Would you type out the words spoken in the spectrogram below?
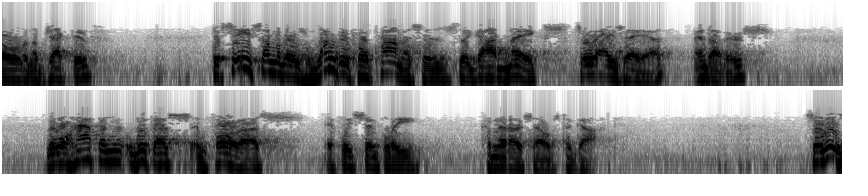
goal and objective. To see some of those wonderful promises that God makes through Isaiah and others that will happen with us and for us if we simply commit ourselves to God. So those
